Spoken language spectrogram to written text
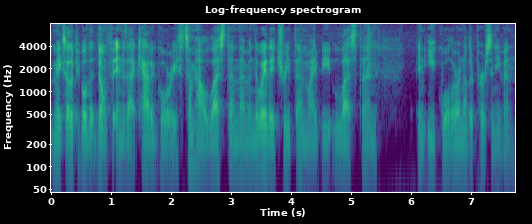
makes other people that don't fit into that category somehow less than them, and the way they treat them might be less than an equal or another person even.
